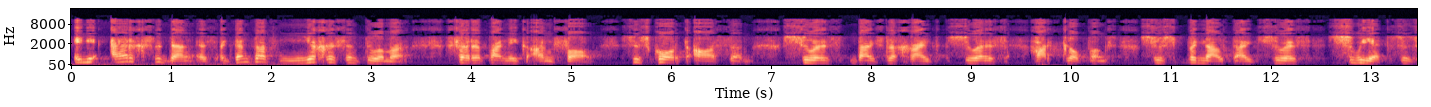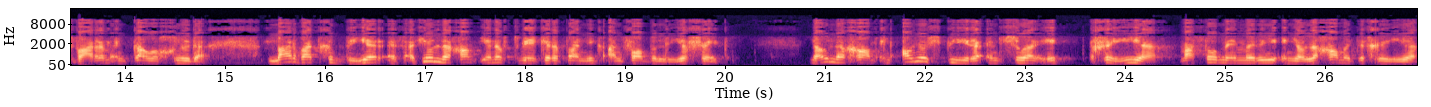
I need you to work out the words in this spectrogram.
En die ergste ding is, ek dink daar's 9 simptome vir 'n paniekaanval. Soos kort asem, soos duiseligheid, soos hartklopings, soos benoudheid, soos sweet, soos warm en koue gloede. Maar wat gebeur is as jou liggaam een of twee keer 'n paniekaanval beleef het, jou liggaam en al jou spiere in so het geheue, muscle memory en jou liggaam het geheue.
